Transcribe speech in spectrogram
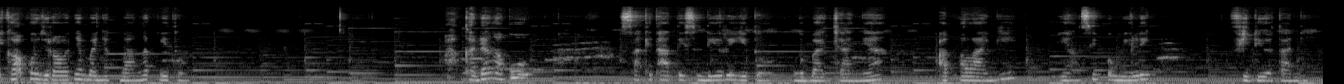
Ika kok jerawatnya banyak banget gitu? Ah, kadang aku sakit hati sendiri gitu ngebacanya apalagi yang si pemilik video tadi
